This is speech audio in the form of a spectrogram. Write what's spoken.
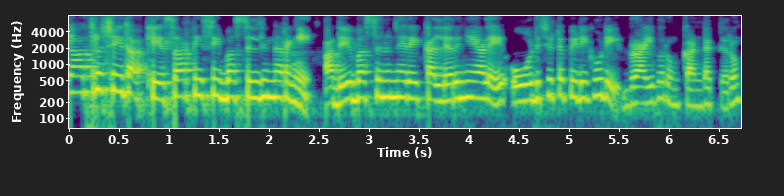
യാത്ര ചെയ്ത K S R T C ബസ്സിൽ നിന്നിറങ്ങി. അതേ ബസ്സിനു നേരെ കല്ലെറിഞ്ഞയാളെ ഓടിച്ചിട്ട് പിടികൂടി ഡ്രൈവറും കണ്ടക്ടറും.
